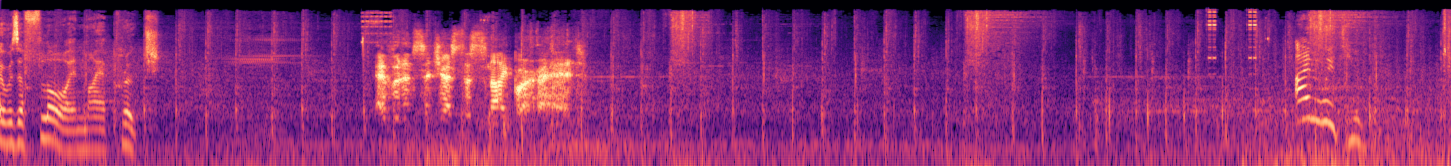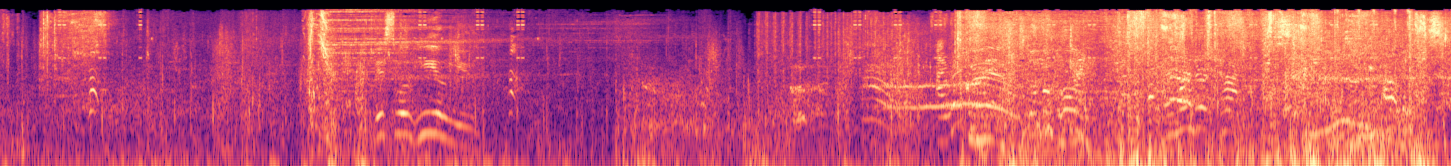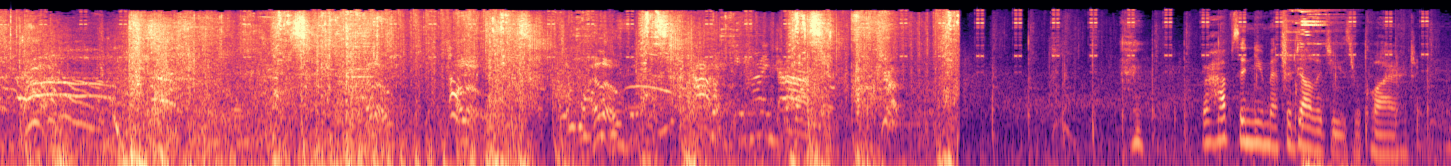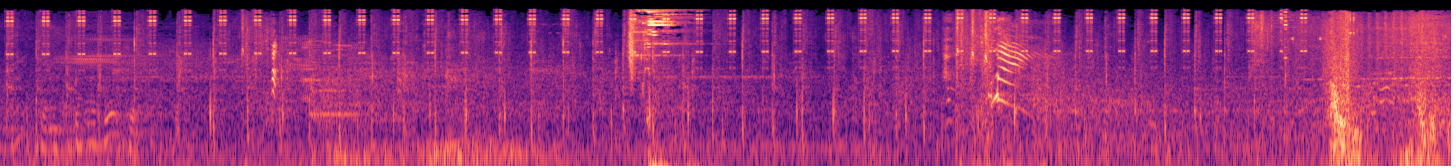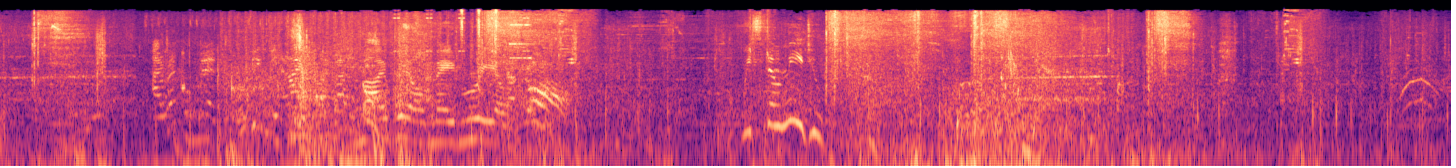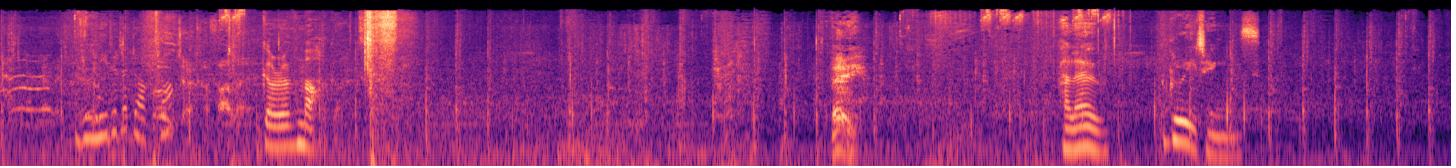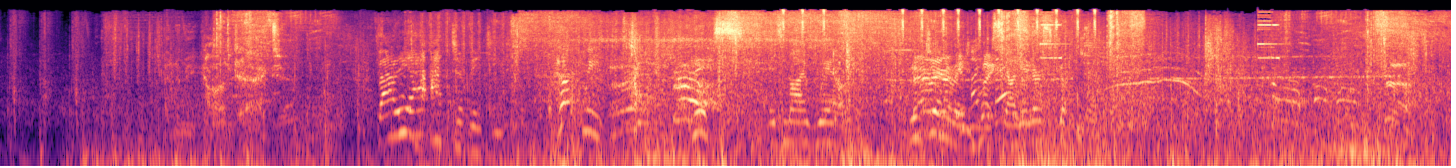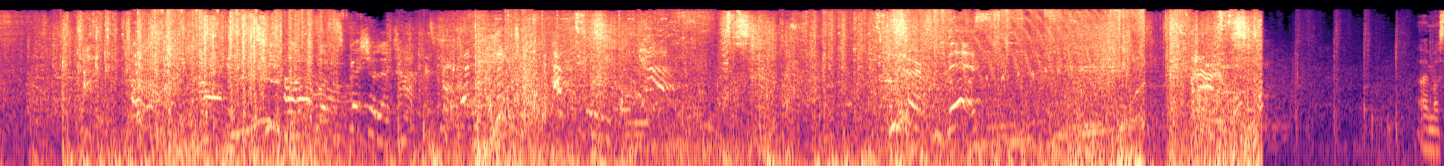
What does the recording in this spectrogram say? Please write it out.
There was a flaw in my approach. Perhaps a new methodology is required. Greetings. enemy contact. Barrier activated. Help me! This is my will. Regenerating cellular structure.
